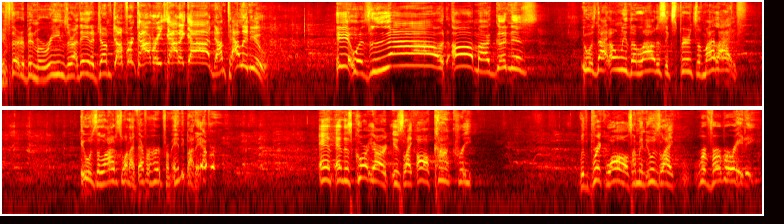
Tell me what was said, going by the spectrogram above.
If there'd have been Marines around, they'd have jumped, jump for cover, he's got a gun. I'm telling you. It was loud. Oh my goodness. It was not only the loudest experience of my life, it was the loudest one I've ever heard from anybody ever. And, and this courtyard is like all concrete with brick walls. I mean, it was like reverberating.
